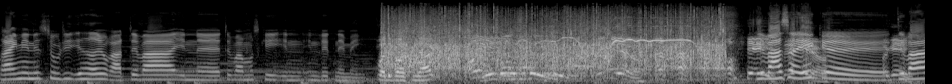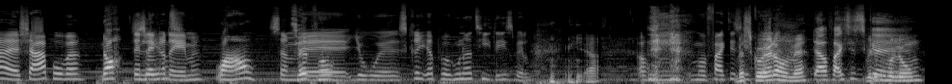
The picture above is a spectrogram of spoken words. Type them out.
Drengene inde i studiet, I havde jo ret. Det var, en, øh, det var måske en, en lidt nem en. Var det Wozniak? Det var så ikke... Øh, Okay. Det var øh, Sharapova, Nå, den lækre dame. Wow. Som øh, jo øh, skriger på 110 decibel. ja. Og hun må faktisk Hvad gøre hun med? Der er jo faktisk... Hvilken øh, volumen?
